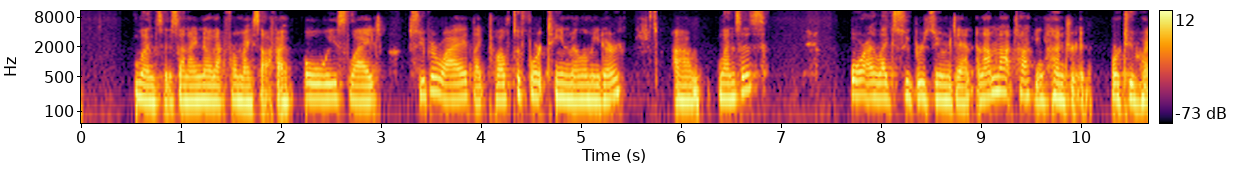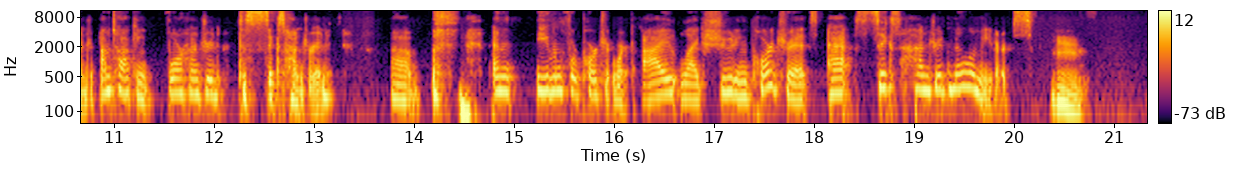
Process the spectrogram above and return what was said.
lenses, and I know that for myself. I've always liked super wide, like 12 to 14 millimeter um, lenses, or I like super zoomed in. And I'm not talking 100 or 200, I'm talking 400 to 600. Um, and even for portrait work, I like shooting portraits at 600 millimeters. Mm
